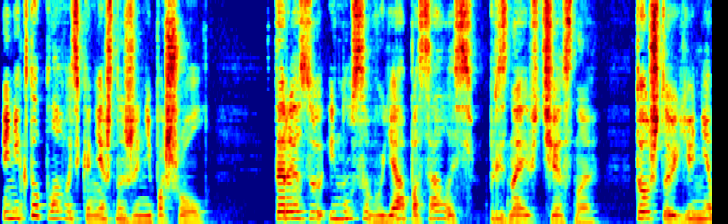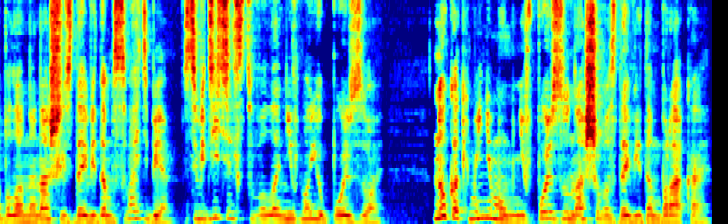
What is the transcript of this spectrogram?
и никто плавать, конечно же, не пошел. Терезу Инусову я опасалась, признаюсь честно. То, что ее не было на нашей с Давидом свадьбе, свидетельствовало не в мою пользу. Ну, как минимум, не в пользу нашего с Давидом брака.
